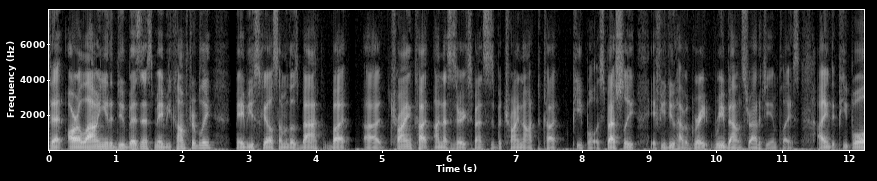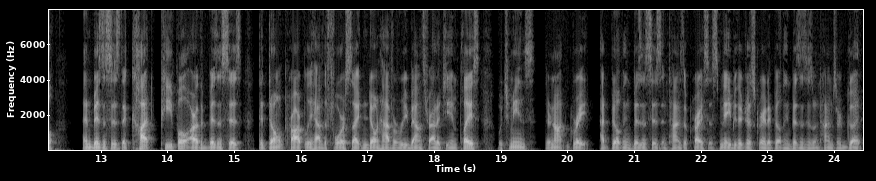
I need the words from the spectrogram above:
that are allowing you to do business, maybe comfortably. Maybe you scale some of those back, but uh, try and cut unnecessary expenses, but try not to cut people, especially if you do have a great rebound strategy in place. I think the people and businesses that cut people are the businesses that don't properly have the foresight and don't have a rebound strategy in place, which means they're not great at building businesses in times of crisis. Maybe they're just great at building businesses when times are good,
